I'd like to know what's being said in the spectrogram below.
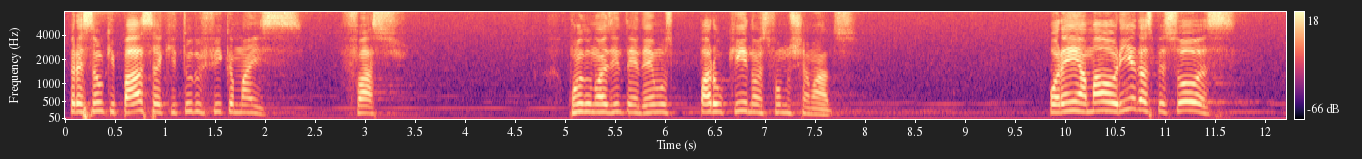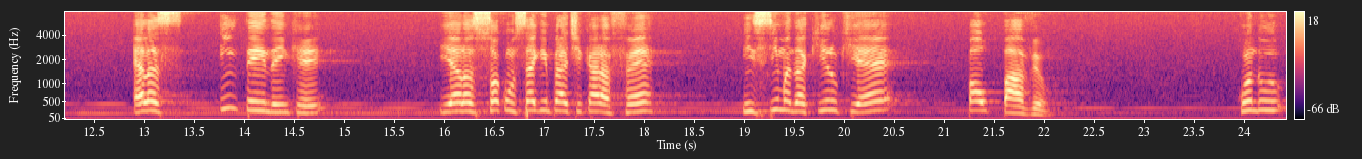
impressão que passa é que tudo fica mais fácil. Quando nós entendemos para o que nós fomos chamados. Porém, a maioria das pessoas, elas entendem que, e elas só conseguem praticar a fé em cima daquilo que é palpável quando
